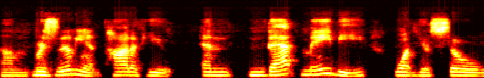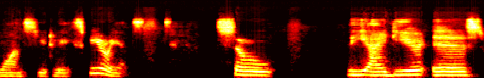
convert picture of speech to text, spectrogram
um, resilient part of you. And that may be what your soul wants you to experience. So the idea is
